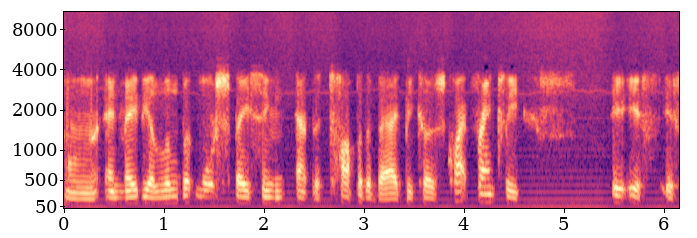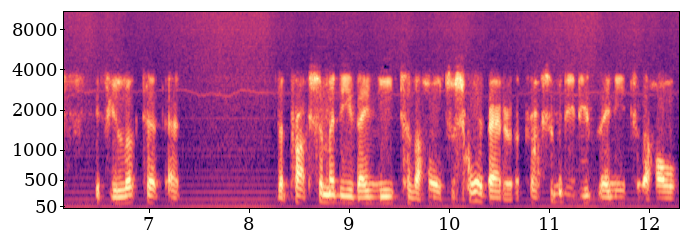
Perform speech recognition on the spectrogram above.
uh, and maybe a little bit more spacing at the top of the bag. Because quite frankly, if if if you looked at, at the proximity they need to the hole to score better, the proximity they need to the hole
